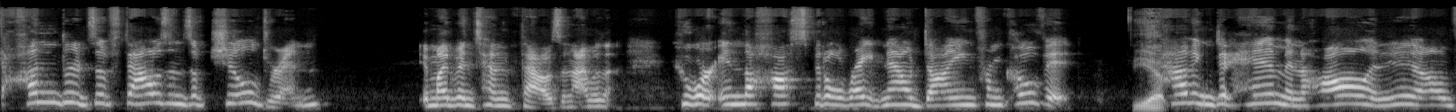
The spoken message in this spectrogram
hundreds of thousands of children. It might have been 10,000. I was who are in the hospital right now dying from COVID. Yep. Having to hem and haul, and you know,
